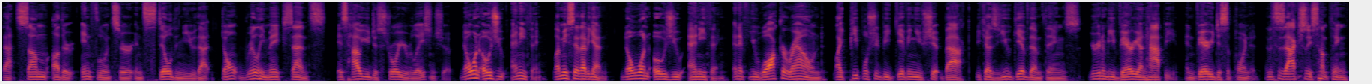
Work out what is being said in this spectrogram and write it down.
that some other influencer instilled in you that don't really make sense is how you destroy your relationship. No one owes you anything. Let me say that again. No one owes you anything. And if you walk around like people should be giving you shit back because you give them things, you're going to be very unhappy and very disappointed. And this is actually something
